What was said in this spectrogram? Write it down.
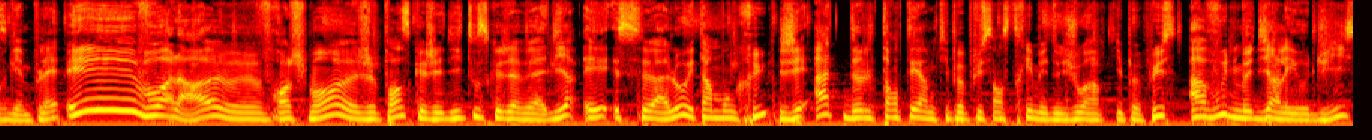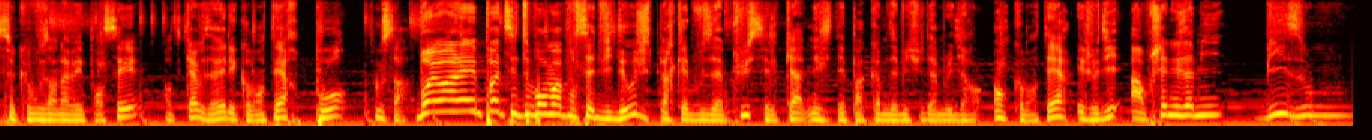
ce gameplay. Et voilà, euh, franchement, euh, je pense que j'ai dit tout ce que j'avais à dire. Et ce Halo est un bon cru. J'ai hâte de le tenter un petit peu plus en stream et de jouer un petit peu plus. À vous de me dire les OG, ce que vous en avez pensé. En tout cas, vous avez les commentaires pour tout ça. Bon, et voilà les potes, c'est tout pour moi pour cette vidéo. J'espère qu'elle vous a plu. Si c'est le cas, n'hésitez pas comme d'habitude à me le dire en commentaire. Et je vous dis à la prochaine les amis. Bisous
